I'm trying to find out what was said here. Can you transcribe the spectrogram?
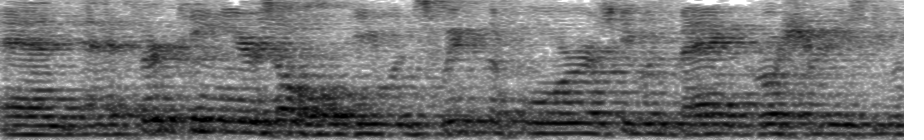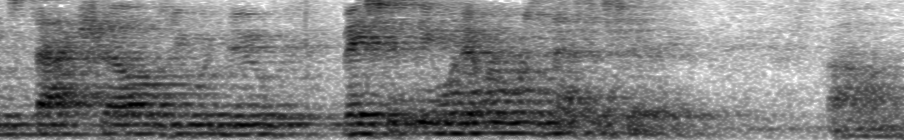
And, and at 13 years old, he would sweep the floors, he would bag groceries, he would stock shelves, he would do basically whatever was necessary. Um,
